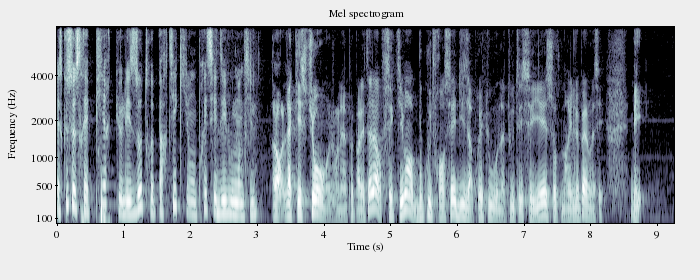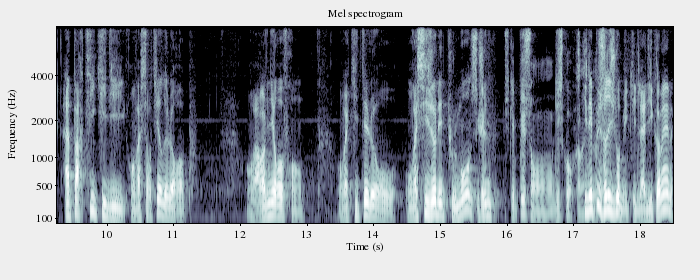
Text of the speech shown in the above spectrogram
Est-ce que ce serait pire que les autres partis qui ont précédé, vous demande-t-il? Alors la question, j'en ai un peu parlé tout à l'heure, effectivement, beaucoup de Français disent après tout, on a tout essayé, sauf Marine Le Pen. Mais un parti qui dit on va sortir de l'Europe, on va revenir au franc, on va quitter l'euro, on va s'isoler de tout le monde. Ce, qui n'est plus son discours. ce qui n'est plus son discours, mais qui l'a dit quand même,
